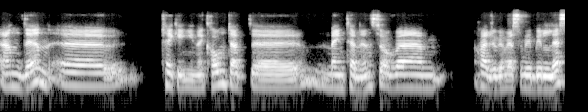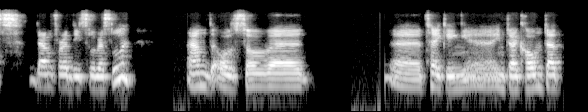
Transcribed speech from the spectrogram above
and then taking in account that uh, maintenance of um, hydrogen vessel will be less than for a diesel vessel, and also uh, uh, taking into account that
